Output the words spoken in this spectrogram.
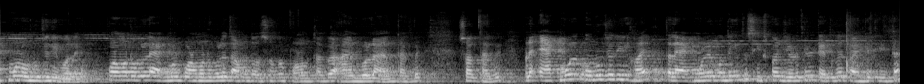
এক মোল অণু যদি বলে, পরমাণু বলে এক মোল, পরমাণু বলে তার মধ্যে অসংখ্য পরমাণু থাকবে, আয়ন বলে আয়ন থাকবে, সব থাকবে। মানে এক মোল অনু যদি হয়, তাহলে এক মোলের মধ্যে কিন্তু six point zero three ten to twenty থ্রিটা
